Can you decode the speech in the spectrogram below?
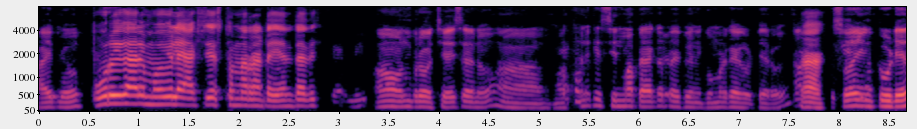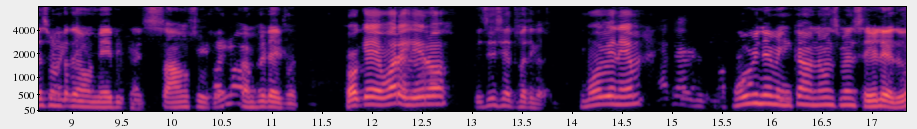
హాయ్ బ్రో పూరి గారి మూవీలో యాక్ట్ చేస్తున్నారంట ఏంటది? అవును బ్రో చేశాను. ఆ, మొత్తానికి సినిమా ప్యాకప్ అయిపోయింది గుమ్మడికాయ కొట్టారు. ఆ, సో ఇంక టూ డేస్ ఉంటదేమో మేబీ సాంగ్ షూట్ కంప్లీట్ అయిపోతుంది ఓకే ఎవరు hero Vijay Sethupathi garu. Movie name movie name ఇంకా అనౌన్స్మెంట్ చేయలేదు.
